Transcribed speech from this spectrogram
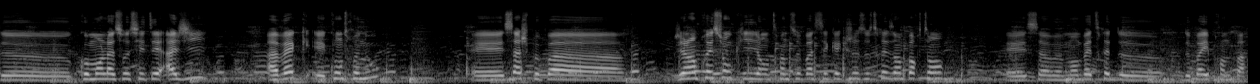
de comment la société agit avec et contre nous. Et ça, je peux pas. J'ai l'impression qu'il est en train de se passer quelque chose de très important et ça m'embêterait de ne pas y prendre part.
